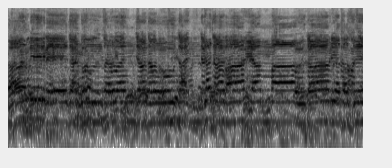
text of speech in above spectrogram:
शान्तिर्वेदगुं सर्वं जनभूतं जवार्यं मा उतार्यतसे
